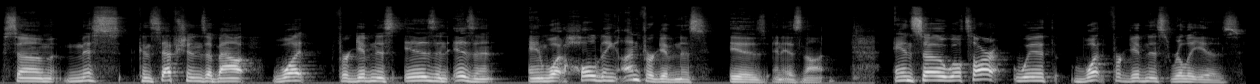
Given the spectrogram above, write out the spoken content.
some misconceptions about what forgiveness is and isn't, and what holding unforgiveness is and is not. And so we'll start with what forgiveness really is.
